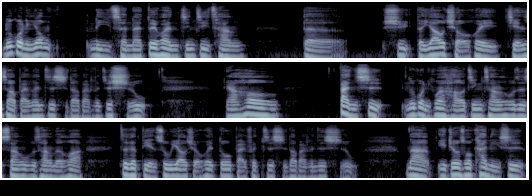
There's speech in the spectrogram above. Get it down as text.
如果你用里程来兑换经济舱的。需的要求会减少百分之十到百分之十五，然后，但是如果你换豪金舱或者商务舱的话，这个点数要求会多百分之十到百分之十五。那也就是说，看你是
